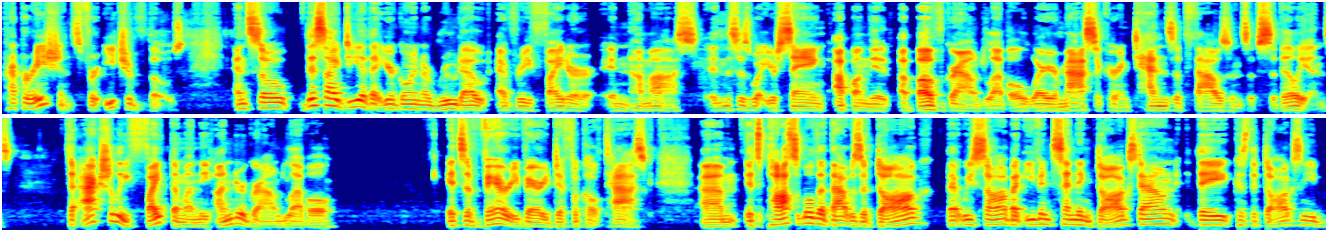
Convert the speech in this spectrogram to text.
preparations for each of those. And so, this idea that you're going to root out every fighter in Hamas, and this is what you're saying up on the above ground level, where you're massacring tens of thousands of civilians, to actually fight them on the underground level, it's a very, very difficult task. Um, it's possible that that was a dog that we saw, but even sending dogs down, they because the dogs need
